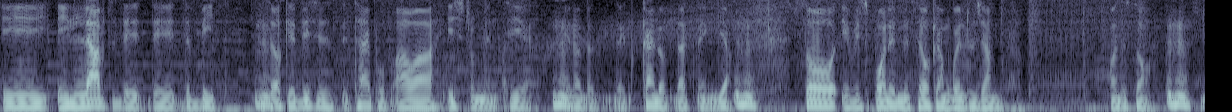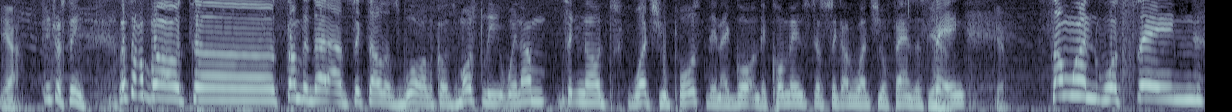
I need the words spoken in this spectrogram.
he he loved the the, the beat. He said, "Okay, this is the type of our instruments here. You know, the, the kind of that thing. Yeah." So he responded and said, "Okay, I'm going to jump on the song." Yeah. Interesting. Let's talk about uh, something that I've checked out as well. Because mostly when I'm checking out what you post, then I go on the comments just check out what your fans are Yeah. saying. Yeah. Someone was saying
